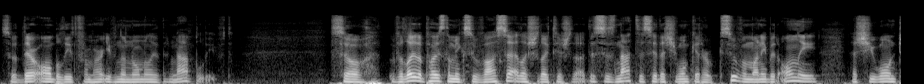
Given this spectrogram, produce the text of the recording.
So they're all believed from her, even though normally they're not believed. So, this is not to say that she won't get her ksuva money, but only that she won't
